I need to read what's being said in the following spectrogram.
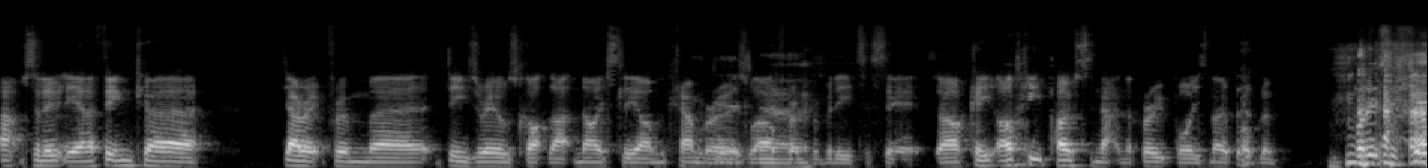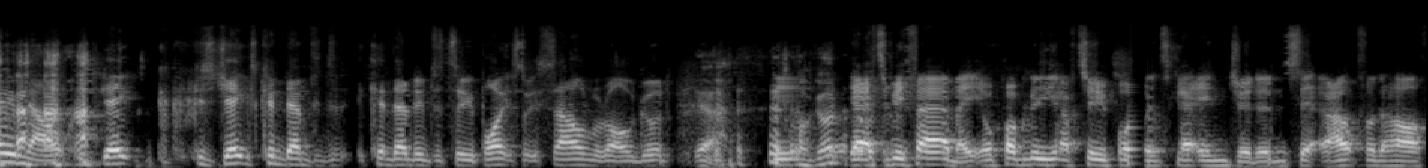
absolutely. And I think uh, Derek from uh, D's Reels got that nicely on camera as well yeah. for everybody to see it. So I'll keep I'll keep posting that in the group, boys. No problem. But it's a shame now because Jake, because Jake's condemned condemned him to two points, so his sound were all good. yeah, all good. Yeah, to be fair, mate, he'll probably have two points, get injured, and sit out for the half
